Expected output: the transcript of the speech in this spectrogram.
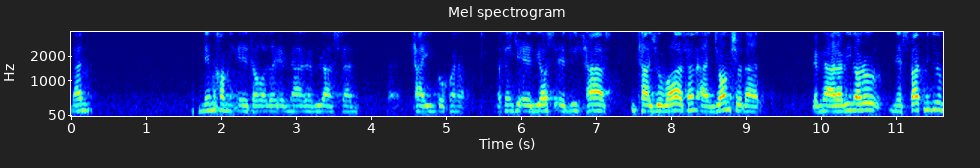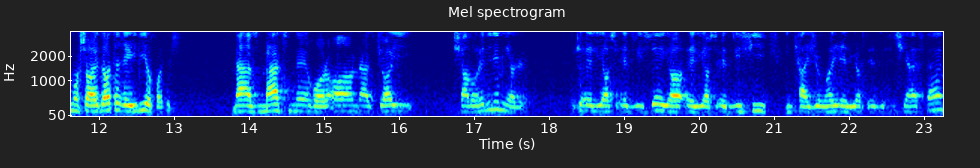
من نمی‌خوام این اعتقادهای ابن عربی رو اصلا تایید بکنم. مثلا اینکه الیاس ادریس هست این تجربه ها اصلا انجام شدن. ابن عربی اینا رو نسبت میده به مشاهدات غیبی خودش. نه از متن قرآن از جایی شواهدی نمیاره. اینکه الیاس ادریسه یا الیاس ادریسی این تجربه های الیاس ادریسی چی هستن؟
